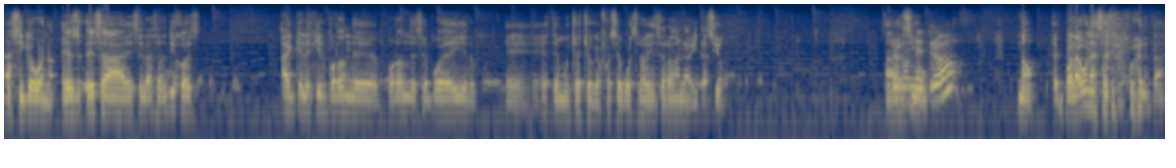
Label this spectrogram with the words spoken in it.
Así que bueno, es, esa es el acertijo, es hay que elegir por dónde, por dónde se puede ir eh, este muchacho que fue secuestrado y encerrado en la habitación. A ¿Por dónde si- entró? No, eh, por alguna de esas tres puertas.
